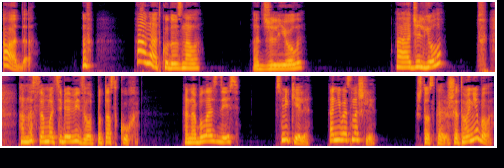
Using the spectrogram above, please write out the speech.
«Ада». «А она откуда узнала?» «От Джильолы». «А Джильола?» «Она сама тебя видела, потаскуха. Она была здесь, с Микеле. Они вас нашли. Что скажешь, этого не было?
